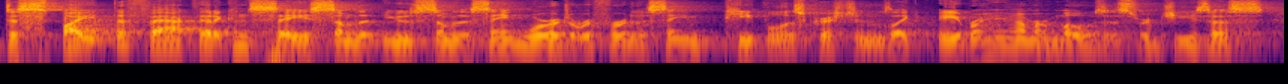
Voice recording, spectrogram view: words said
despite the fact that it can say some use some of the same words or refer to the same people as Christians, like Abraham or Moses or Jesus,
